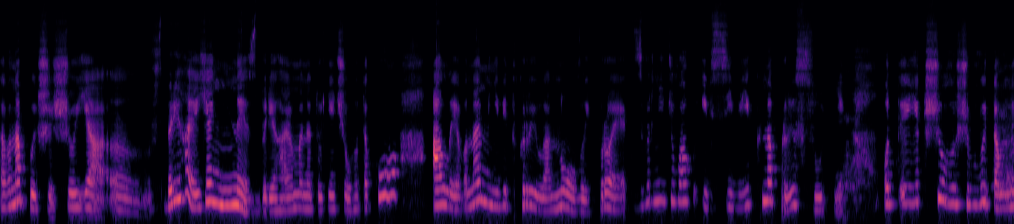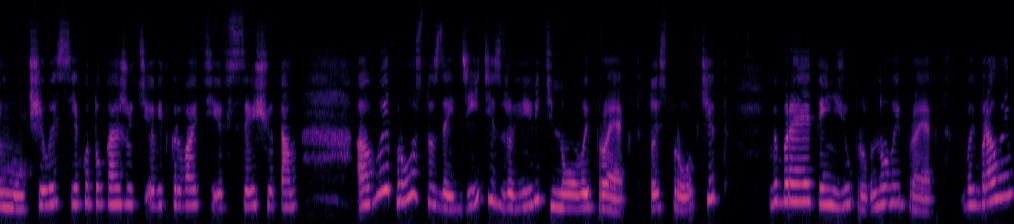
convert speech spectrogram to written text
Вона пише, що я е, зберігаю, я не зберігаю, у мене тут нічого такого, але вона мені відкрила новий проект. Зверніть увагу, і всі вікна присутні. От е, якщо ви, щоб ви там не мучились, як ото кажуть, відкривати все, що там, ви просто зайдіть і зробіть новий проект. Тобто Project, вибираєте New, новий проект. Вибрали,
